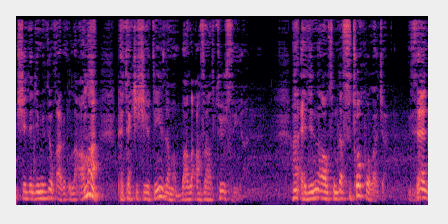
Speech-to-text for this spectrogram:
Bir şey dediğimiz yok arı kullan. Ama petek şişirdiğin zaman balı azaltıyorsun yani. Ha, elinin altında stok olacak. Güzel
